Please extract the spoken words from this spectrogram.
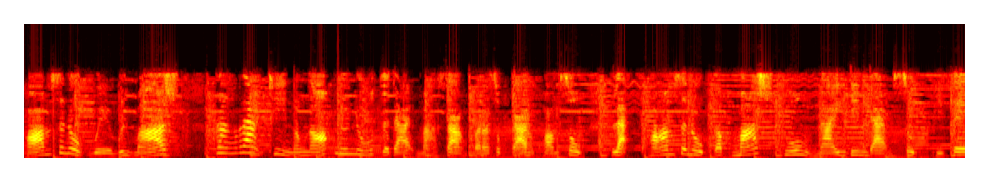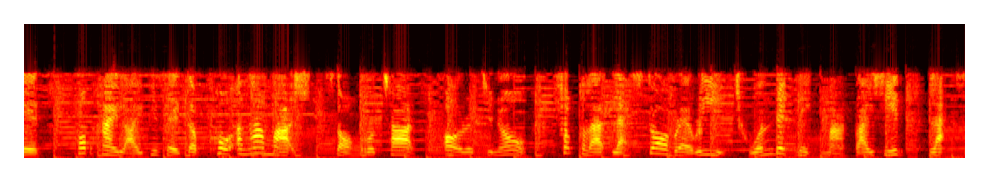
ความสนุก Very March ครั้งแรกที่น้องๆหนูๆจะได้มาสร้างประสบการณ์ความสุข และความสนุกกับมาร์ชคุงในดินแดนสุดพิเศษ พบไฮไลท์พิเศษกับ Koala's March สองรสชาติ original ช็อกโกแลตและสตรอเบอรี่ชวนเด็กๆ มาใกล้ชิด และส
